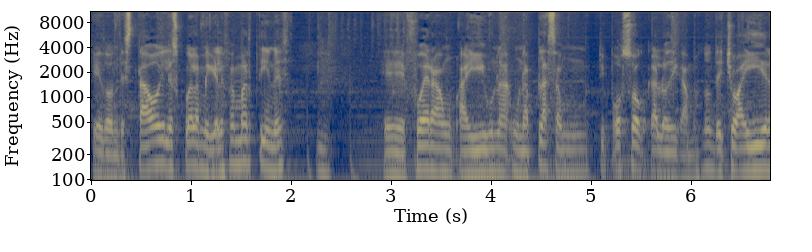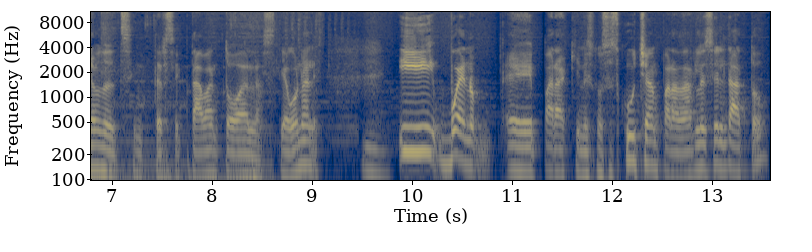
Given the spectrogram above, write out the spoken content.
que donde está hoy la escuela Miguel F. Martínez, Mm. eh, fuera un- ahí una, una plaza, un tipo zócalo, digamos, ¿no? De hecho, ahí era donde se intersectaban todas las diagonales. Mm. Y bueno, eh, para quienes nos escuchan, para darles el dato,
